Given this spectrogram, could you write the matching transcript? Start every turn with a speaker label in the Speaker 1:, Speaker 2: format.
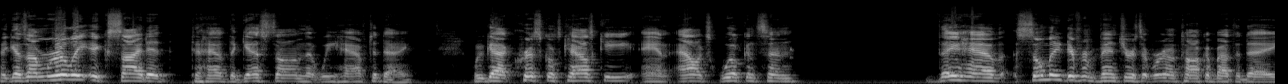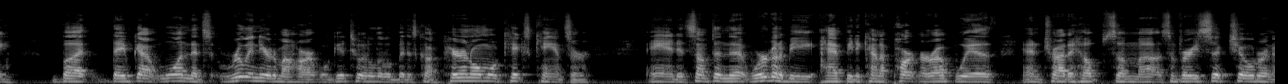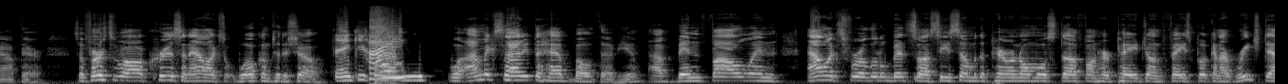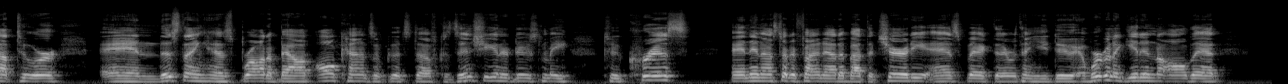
Speaker 1: Hey guys, I'm really excited to have the guests on that we have today. We've got Chris Gostkowski and Alex Wilkinson. They have so many different ventures that we're going to talk about today, but they've got one that's really near to my heart. We'll get to it a little bit. It's called Paranormal Kicks Cancer and it's something that we're going to be happy to kind of partner up with and try to help some uh, some very sick children out there. So first of all, Chris and Alex, welcome to the show.
Speaker 2: Thank you.
Speaker 3: Hi.
Speaker 1: Well, I'm excited to have both of you. I've been following Alex for a little bit, so I see some of the paranormal stuff on her page on Facebook, and I reached out to her. And this thing has brought about all kinds of good stuff because then she introduced me to Chris and then I started finding out about the charity aspect and everything you do. And we're going to get into all that.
